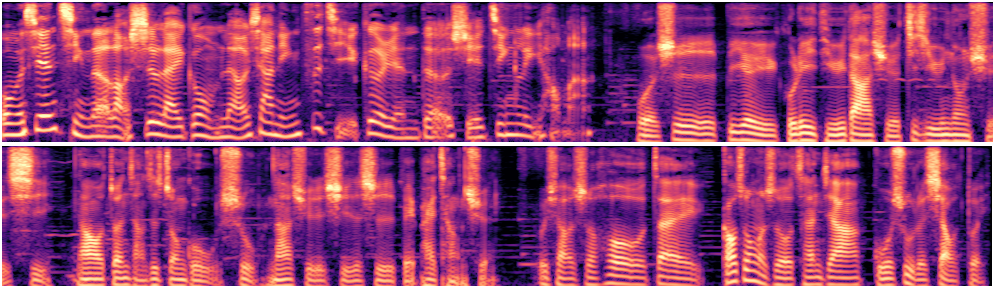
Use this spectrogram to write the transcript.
我们先请呢老师来跟我们聊一下您自己个人的学经历好吗？我是毕业于国立体育大学积极运动学系，然后专长是中国武术，然后学的学的是北派长拳。我小时候在高中的时候参加国术的校队，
